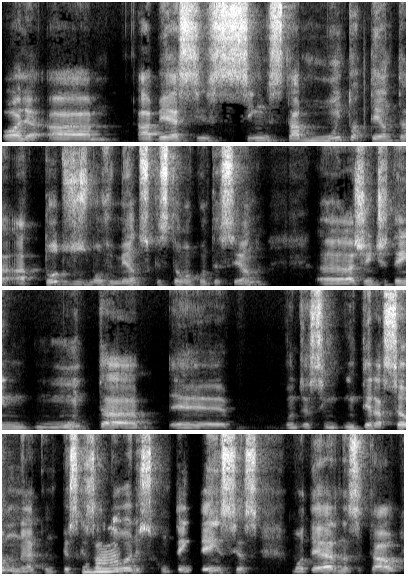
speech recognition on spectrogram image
Olha, a a ABS sim está muito atenta a todos os movimentos que estão acontecendo. Uh, a gente tem muita, é, vamos dizer assim, interação né, com pesquisadores, uhum. com tendências modernas e tal.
